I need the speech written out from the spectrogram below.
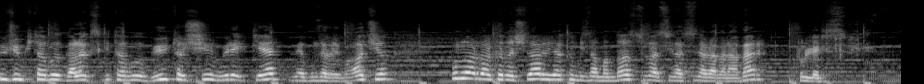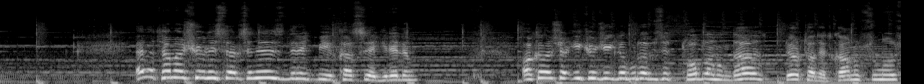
Hücum kitabı, galaksi kitabı, büyük taşı, mürekkep ve buz alevi açık. Bunlar da arkadaşlar yakın bir zamanda sırasıyla sizlerle beraber fulleriz. Evet hemen şöyle isterseniz direkt bir kasaya girelim. Arkadaşlar ilk öncelikle burada bize toplamında 4 adet kanunsumuz,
